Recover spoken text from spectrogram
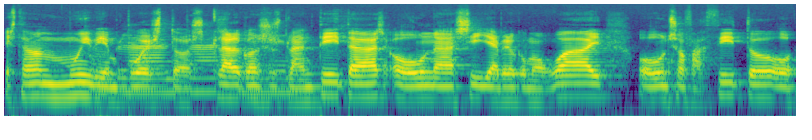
estaban muy bien puestos, claro, con sus plantitas, o una silla pero como guay, o un sofacito, o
